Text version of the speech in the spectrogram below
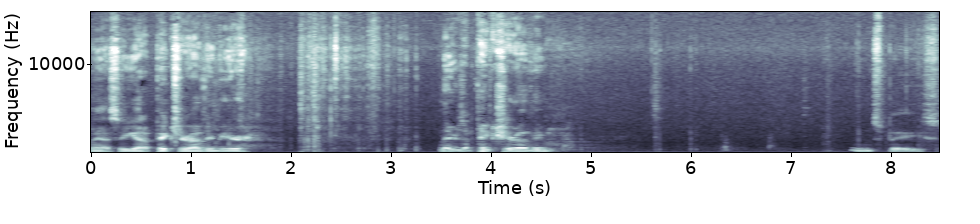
Yeah, so you got a picture of him here. There's a picture of him. in space.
